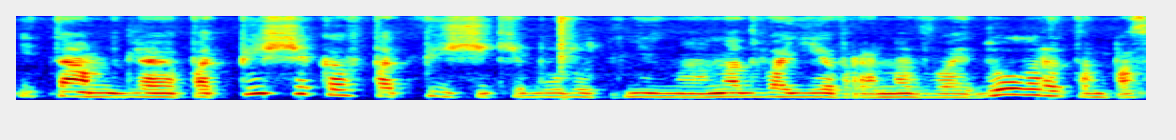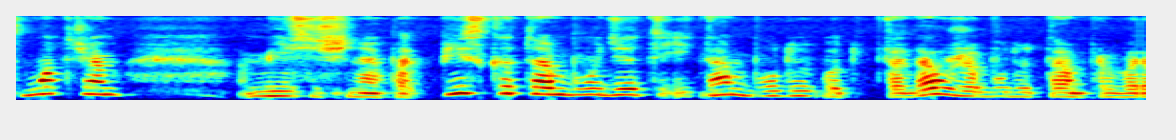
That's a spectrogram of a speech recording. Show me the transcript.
И там для подписчиков. Подписчики будут не на, на 2 евро, на 2 доллара. Там посмотрим. Месячная подписка там будет. И там буду, вот тогда уже буду там проводить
